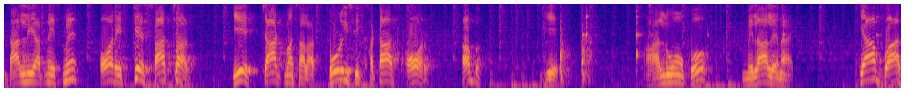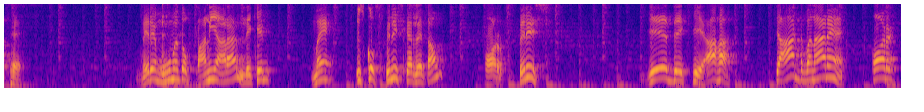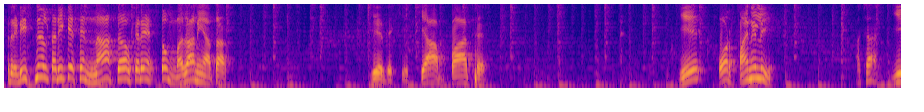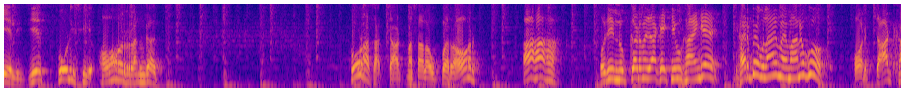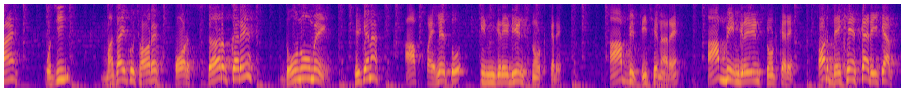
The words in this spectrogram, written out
डाल लिया आपने इसमें और इसके साथ साथ ये चाट मसाला थोड़ी सी खटास और अब ये आलूओं को मिला लेना है। क्या बात है! मेरे मुँह में तो पानी आ रहा है, लेकिन मैं इसको फिनिश कर लेता हूँ और फिनिश ये देखिए, आहा! चाट बना रहे हैं। और ट्रेडिशनल तरीके से ना सर्व करें तो मज़ा नहीं आता। ये देखिए, क्या बात है। ये और फाइनली अच्छा ये लीजिए थोड़ी सी और रंगत। थोड़ा सा चाट मसाला ऊपर और आहा हा वो जी नुक्कड़ में जाके क्यों खाएँगे? घर पे बुलाएँ मेहमानों को और चाट खाएँ। वो जी मज़ा ही कुछ और है। और सर्व करें दोनों में, ठीक है ना? आप पहले तो इंग्रेडिएंट्स नोट करें। आप भी पीछे ना रहें। आप भी इंग्रेडिएंट्स नोट करें। और देखें इसका रिकैप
